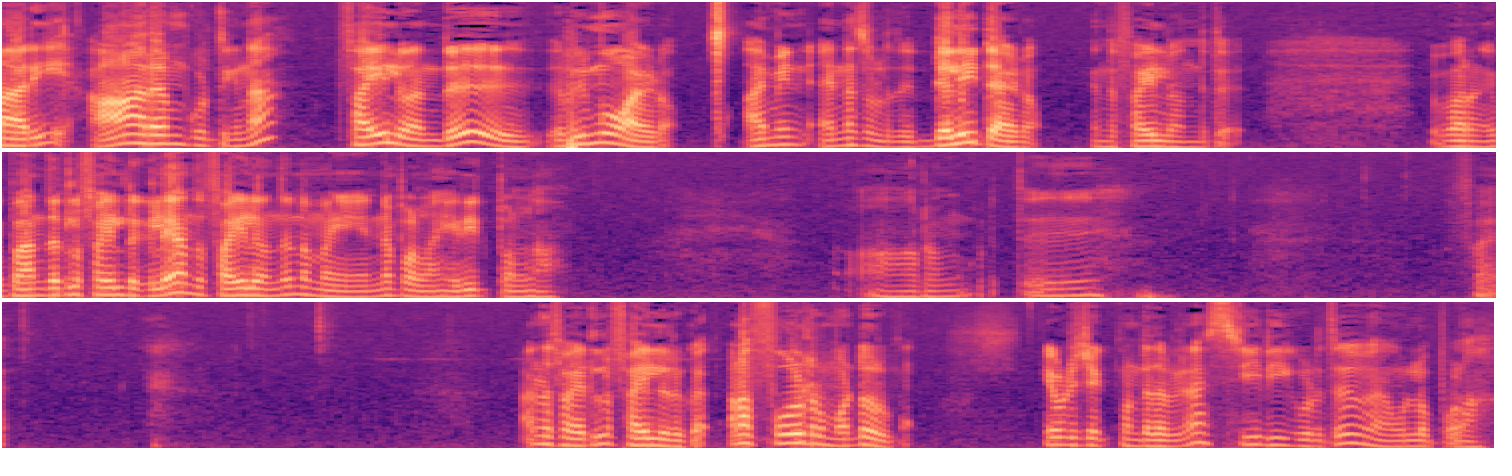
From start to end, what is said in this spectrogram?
மாதிரி ஆர்எம் கொடுத்தீங்கன்னா ஃபைல் வந்து ரிமூவ் ஆகிடும் ஐ மீன் என்ன சொல்கிறது டெலீட் ஆகிடும் இந்த ஃபைல் வந்துட்டு. பாருங்கள் இப்போ அந்த இடத்துல ஃபைல் இருக்கு இல்லையா? அந்த ஃபைலை வந்து நம்ம என்ன பண்ணலாம்? எடிட் பண்ணலாம். ஆரம் கொடுத்து அந்த ஃபைலில் ஃபைல் இருக்கும் ஆனால் ஃபோல்டர் மட்டும் இருக்கும். எப்படி செக் பண்ணுறது அப்படின்னா சிடி கொடுத்து உள்ளே போகலாம்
